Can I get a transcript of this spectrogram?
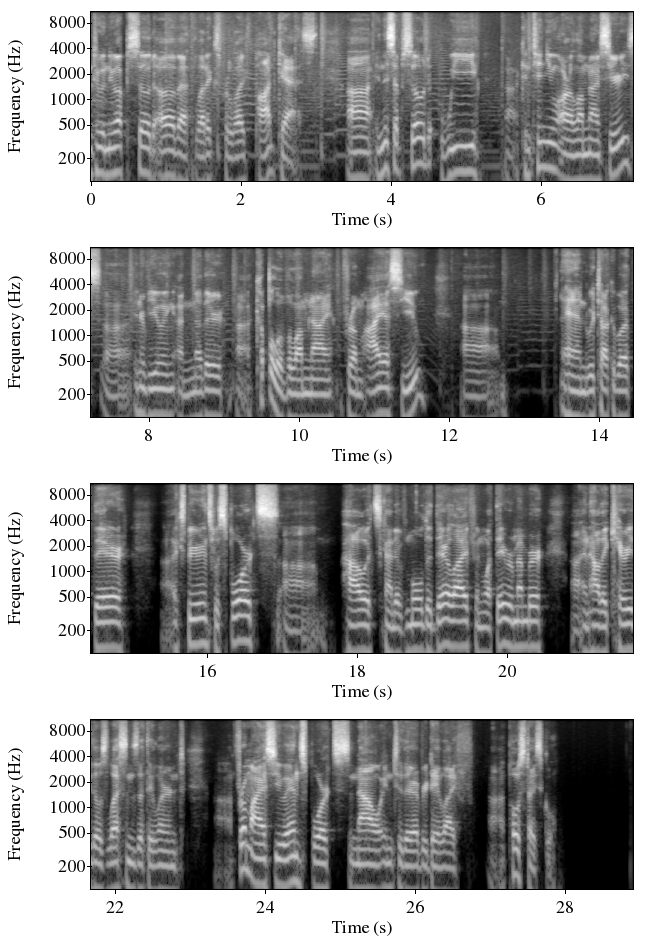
welcome to a new episode of Athletics for Life podcast. Uh, in this episode, we uh, continue our alumni series, uh, interviewing another uh, couple of alumni from ISU. Um, and we talk about their uh, experience with sports, um, how it's kind of molded their life and what they remember, uh, and how they carry those lessons that they learned from ISU and sports now into their everyday life post high school.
